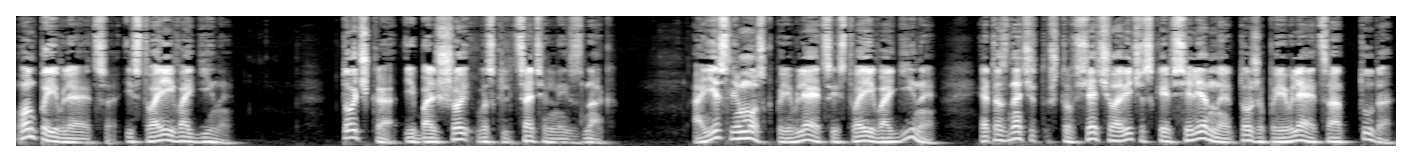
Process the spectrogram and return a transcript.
Он появляется из твоей вагины. Точка и большой восклицательный знак. А если мозг появляется из твоей вагины, это значит, что вся человеческая вселенная тоже появляется оттуда.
